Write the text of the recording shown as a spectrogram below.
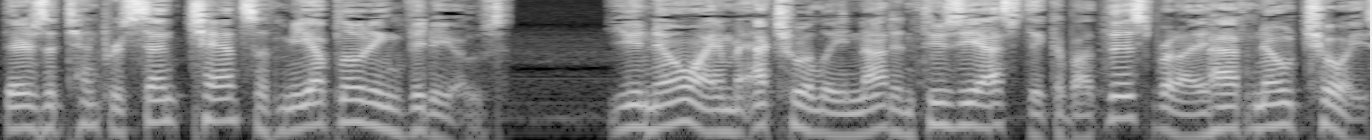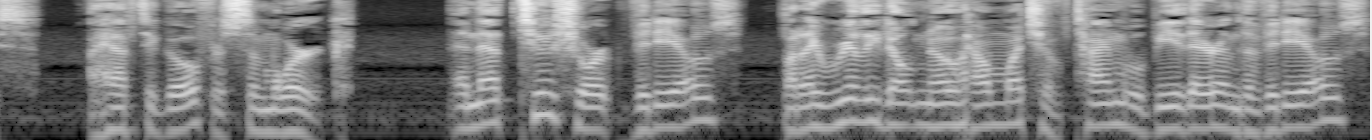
There's a 10% chance of me uploading videos. You know I am actually not enthusiastic about this, but I have no choice. I have to go for some work. And that two short videos, but I really don't know how much of time will be there in the videos.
